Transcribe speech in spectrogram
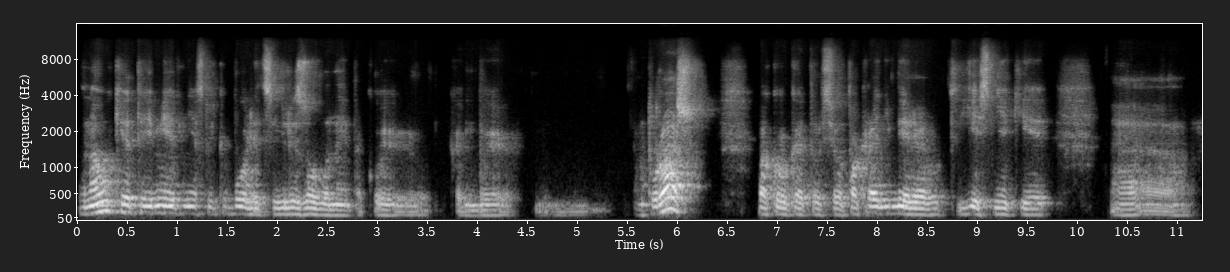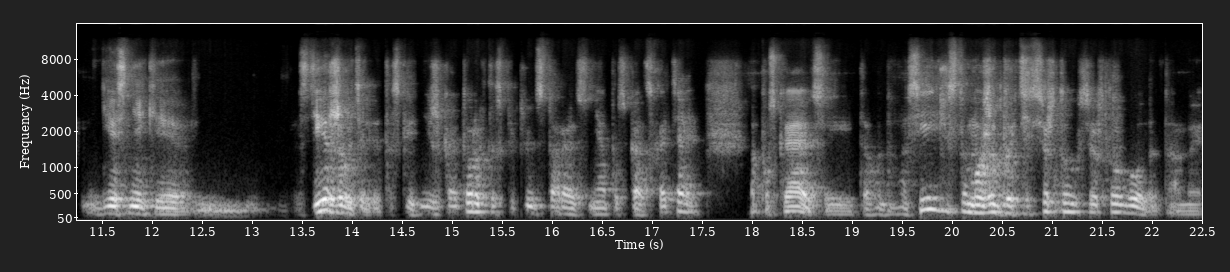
в науке это имеет несколько более цивилизованный такой, как бы, антураж вокруг этого всего. По крайней мере, вот есть некие, э, есть некие сдерживатели, так сказать, ниже которых, так сказать, люди стараются не опускаться. Хотя опускаются, и там носительство может быть, и все что, все что угодно, там и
